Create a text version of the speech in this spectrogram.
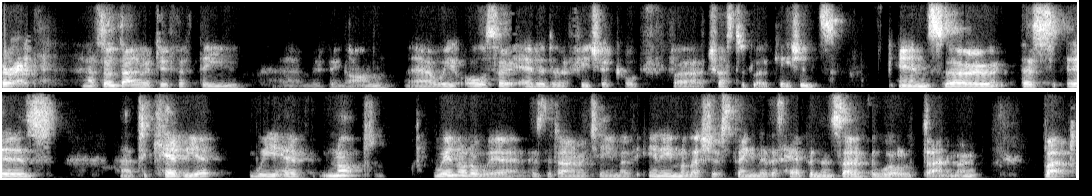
All right. Uh, so in Dynamo 2.15, uh, moving on, we also added a feature called trusted locations. And so this is uh, to caveat, we have not, we're not aware as the Dynamo team of any malicious thing that has happened inside of the world of Dynamo. But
